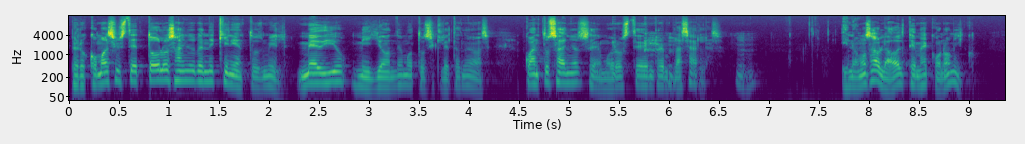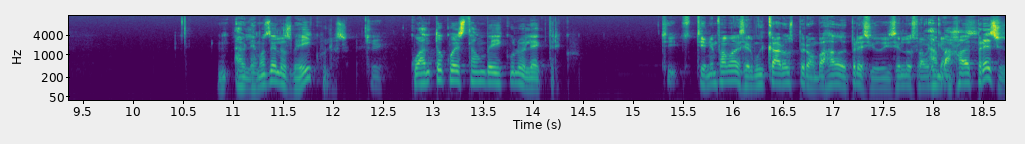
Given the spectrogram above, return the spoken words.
Pero ¿cómo hace usted? Todos los años vende 500 mil, medio millón de motocicletas nuevas. ¿Cuántos años se demora usted en reemplazarlas? Y no hemos hablado del tema económico. Hablemos de los vehículos. ¿Cuánto cuesta un vehículo eléctrico? Sí, tienen fama de ser muy caros, pero han bajado de precio, dicen los fabricantes. Han bajado de precio,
